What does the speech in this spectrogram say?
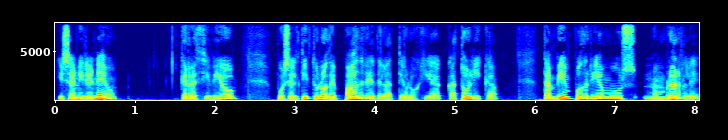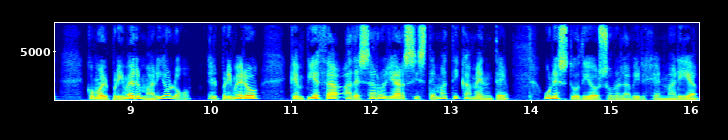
Y San Ireneo, que recibió pues el título de padre de la teología católica, también podríamos nombrarle como el primer mariólogo, el primero que empieza a desarrollar sistemáticamente un estudio sobre la Virgen María.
